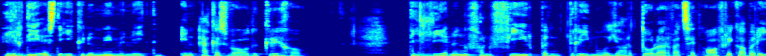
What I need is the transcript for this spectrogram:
Hierdie is die ekonomie minuut en ek is Waldo Krugel. Die lening van 4.3 miljard dollar wat Suid-Afrika by die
